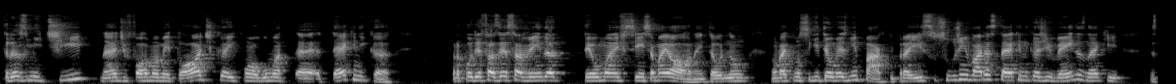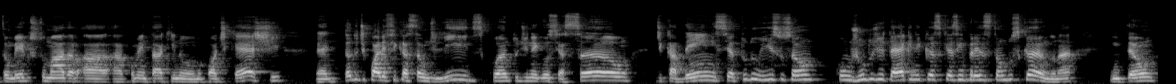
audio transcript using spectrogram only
transmitir né, de forma metódica e com alguma é, técnica para poder fazer essa venda ter uma eficiência maior, né? Então ele não, não vai conseguir ter o mesmo impacto. E para isso surgem várias técnicas de vendas, né? Que vocês estão bem acostumados a, a comentar aqui no, no podcast, né? tanto de qualificação de leads, quanto de negociação, de cadência, tudo isso são conjunto de técnicas que as empresas estão buscando, né? Então,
